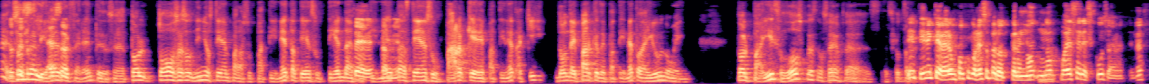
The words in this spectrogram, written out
Eh, son realidades diferentes, o sea, todos esos niños tienen para su patineta, tienen su tienda de patinetas, tienen su parque de patineta. Aquí, donde hay parques de patineta, hay uno en todo el país o dos, pues no sé, o sea, Sí, tiene que ver un poco con eso, pero, pero no, no puede ser excusa, ¿me entiendes?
